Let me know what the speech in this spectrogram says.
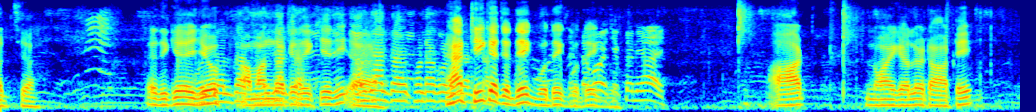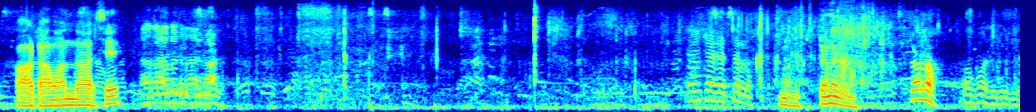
আচ্ছা। এদিকে এই যে আমানদাকে দেখিয়ে দিই। হ্যাঁ। হ্যাঁ ঠিক আছে দেখব দেখব দেখব। আট নয় গেল এটা আটে। আট আমান্দা আছে। চলো। হুম টেনে দিন। চলো ওপরে দিকে।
